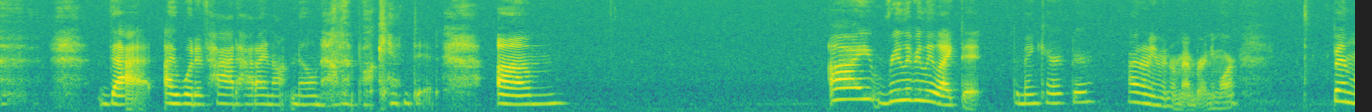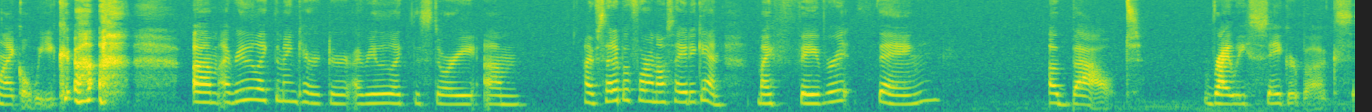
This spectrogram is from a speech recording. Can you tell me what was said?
that I would have had had I not known how the book ended. Um, I really, really liked it. The main character? I don't even remember anymore been like a week. um, I really like the main character. I really like the story. Um, I've said it before and I'll say it again. My favorite thing about Riley Sager books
